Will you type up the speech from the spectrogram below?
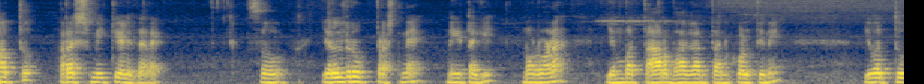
ಮತ್ತು ರಶ್ಮಿ ಕೇಳಿದ್ದಾರೆ. ಸೊ ಎಲ್ಲರೂ ಪ್ರಶ್ನೆ ನೀಟಾಗಿ ನೋಡೋಣ. ಎಂಬತ್ತಾರು ಭಾಗ ಅಂತ ಅಂದ್ಕೊಳ್ತೀನಿ ಇವತ್ತು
